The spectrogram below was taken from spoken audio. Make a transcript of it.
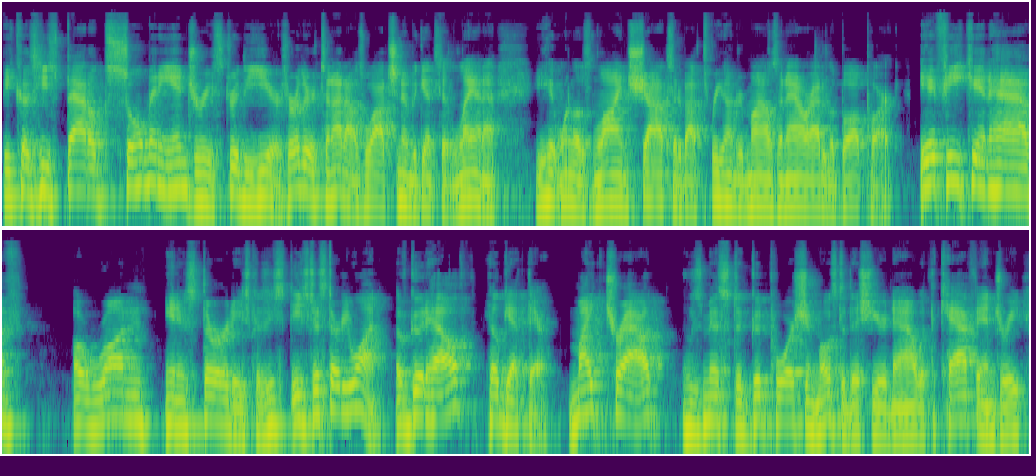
because he's battled so many injuries through the years. Earlier tonight, I was watching him against Atlanta. He hit one of those line shots at about 300 miles an hour out of the ballpark. If he can have a run in his 30s, because he's, he's just 31, of good health, he'll get there. Mike Trout, who's missed a good portion most of this year now with the calf injury,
